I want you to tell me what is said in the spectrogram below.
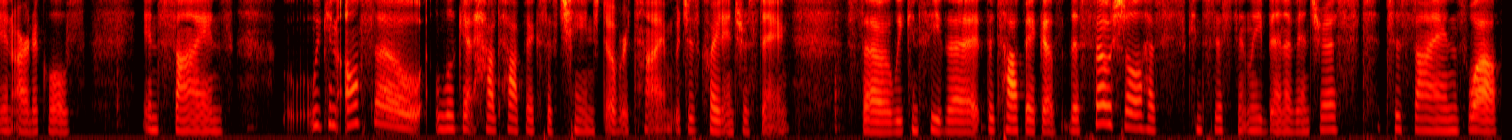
in articles, in signs. We can also look at how topics have changed over time, which is quite interesting. So we can see that the topic of the social has consistently been of interest to signs, while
